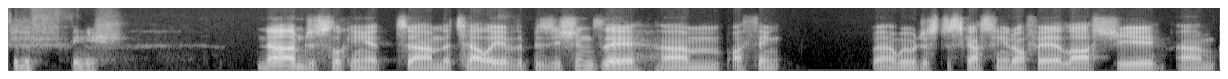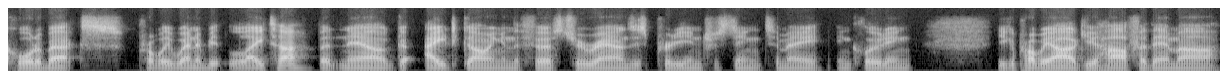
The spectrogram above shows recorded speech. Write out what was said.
to the finish? No, I'm just looking at um, the tally of the positions there. Um, I think uh, we were just discussing it off air last year. Um, quarterbacks probably went a bit later, but now eight going in the first two rounds is pretty interesting to me, including you could probably argue half of them are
